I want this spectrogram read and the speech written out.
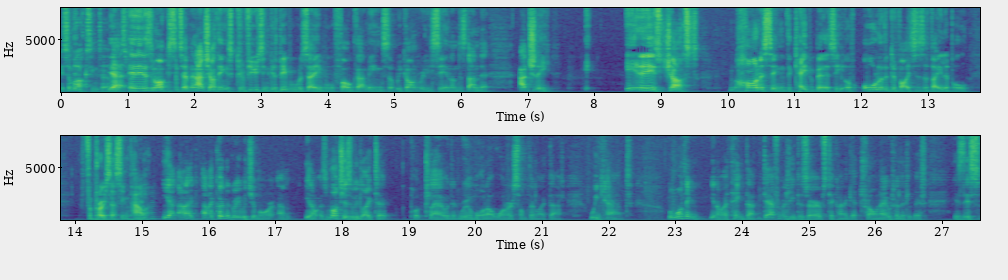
It's a marketing term. yeah, it is a marketing term, and actually, I think it's confusing because people would say, "Well, fog that means that we can't really see and understand it." Actually, it, it is just harnessing the capability of all of the devices available for processing power. Mm-hmm. Yeah, and I, and I couldn't agree with you more. And you know, as much as we'd like to put cloud in Room 101 or something like that, we can't. But one thing, you know, I think that definitely deserves to kind of get thrown out a little bit is this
